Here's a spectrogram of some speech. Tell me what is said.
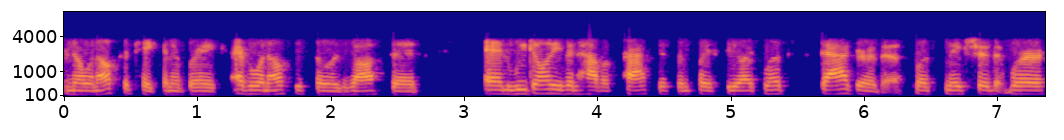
no one else had taken a break. Everyone else is so exhausted. And we don't even have a practice in place to be like, let's stagger this. Let's make sure that we're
